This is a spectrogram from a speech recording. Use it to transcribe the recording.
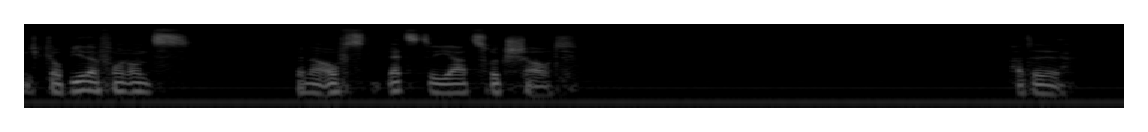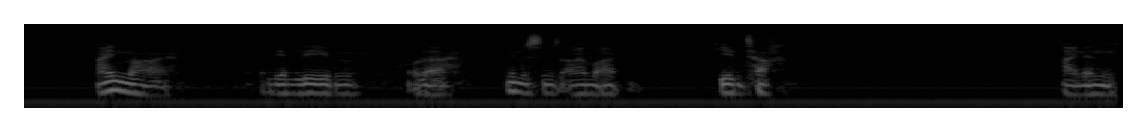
Und ich glaube, jeder von uns, wenn er aufs letzte Jahr zurückschaut, hatte einmal in dem Leben oder mindestens einmal jeden Tag einen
